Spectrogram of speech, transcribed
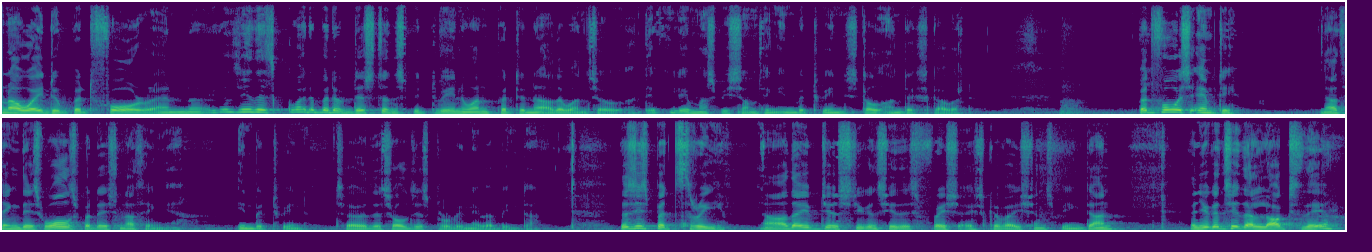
on our way to pit four, and uh, you can see there's quite a bit of distance between one pit and the other one. So definitely must be something in between still undiscovered. Pit four is empty. Nothing. There's walls, but there's nothing in between. So the soldiers probably never been done. This is pit three. Now they've just you can see there's fresh excavations being done, and you can see the logs there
